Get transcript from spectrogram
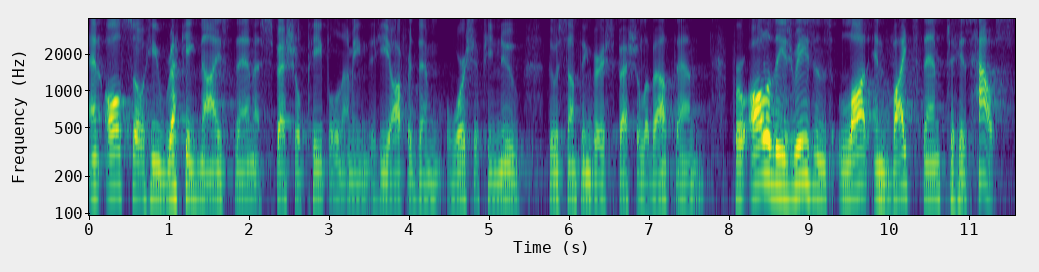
and also he recognized them as special people. I mean, he offered them worship. He knew there was something very special about them. For all of these reasons, Lot invites them to his house.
